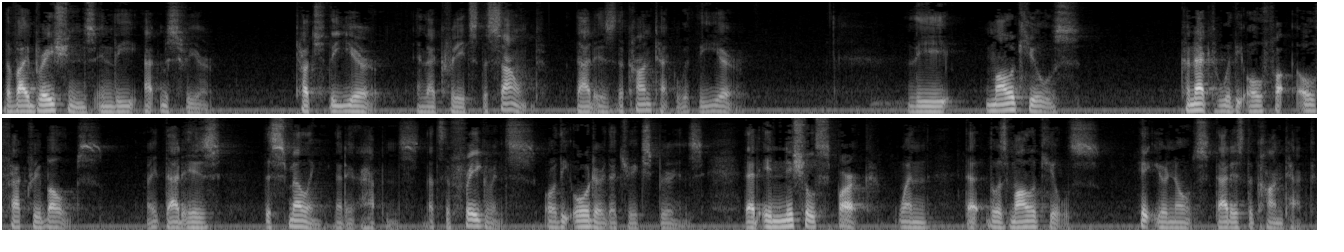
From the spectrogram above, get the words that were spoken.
The vibrations in the atmosphere touch the ear, and that creates the sound. That is the contact with the ear. The molecules connect with the olfa olfactory bulbs, right? That is the smelling that it happens. That's the fragrance or the odor that you experience. That initial spark when that, those molecules hit your nose, that is the contact.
